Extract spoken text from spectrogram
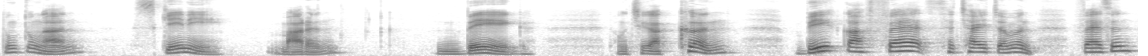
뚱뚱한. skinny, 마른. big, 덩치가 큰. big과 fat의 차이점은 fat은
